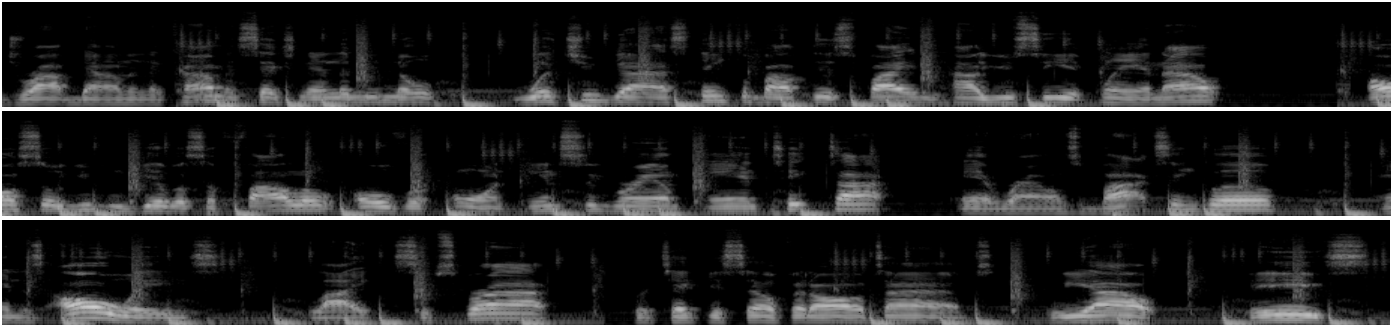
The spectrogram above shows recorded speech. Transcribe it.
Drop down in the comment section and let me know what you guys think about this fight and how you see it playing out. Also, you can give us a follow over on Instagram and TikTok at Rounds Boxing Club. And as always, like, subscribe, protect yourself at all times. We out. Peace.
